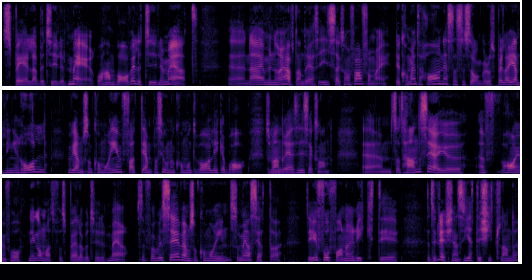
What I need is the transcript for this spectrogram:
spela betydligt mer och han var väldigt tydlig med att eh, nej men nu har jag haft Andreas Isaksson framför mig. Det kommer jag inte ha nästa säsong och då spelar det egentligen ingen roll vem som kommer in för att den personen kommer inte vara lika bra som mm. Andreas Isaksson. Eh, så att han ser ju, en, har ju en förhoppning om att få spela betydligt mer. Sen får vi se vem som kommer in som ersättare. Det är ju fortfarande en riktig, jag tycker det känns jättekittlande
